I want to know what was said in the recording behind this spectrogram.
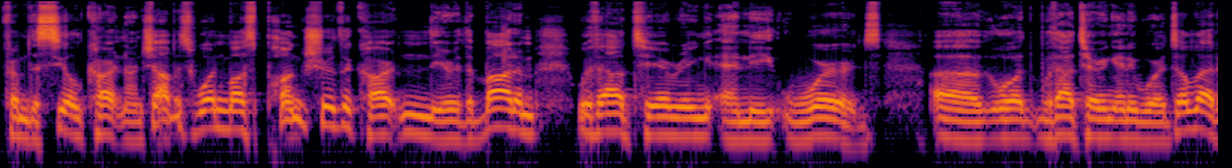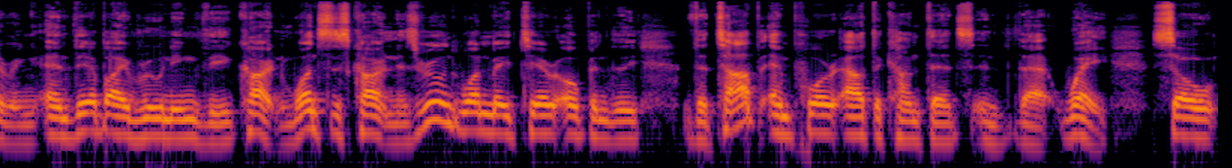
From the sealed carton on Shabbos, one must puncture the carton near the bottom without tearing any words uh, or without tearing any words or and thereby ruining the carton. Once this carton is ruined, one may tear open the, the top and pour out the contents in that way. So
